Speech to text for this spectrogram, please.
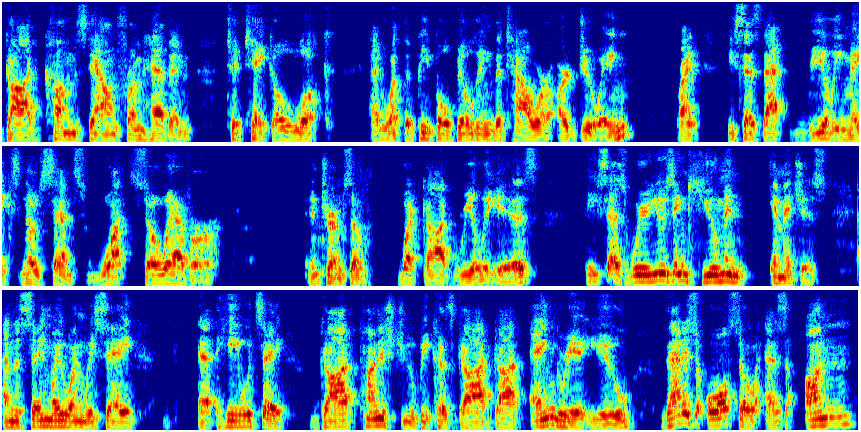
God comes down from heaven to take a look at what the people building the tower are doing, right? He says that really makes no sense whatsoever in terms of what God really is. He says we're using human images. And the same way when we say, uh, he would say, God punished you because God got angry at you, that is also as un,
